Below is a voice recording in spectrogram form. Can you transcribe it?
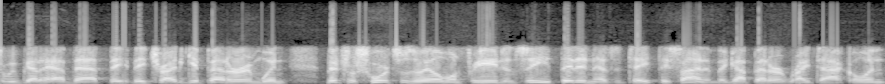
or we've got to have that. They, they tried to get better, and when Mitchell Schwartz was available in free agency, they didn't hesitate. They signed him. They got better at right tackle. And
